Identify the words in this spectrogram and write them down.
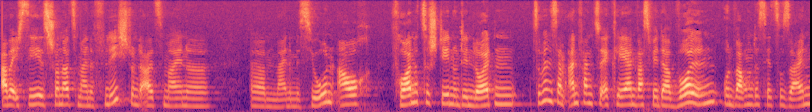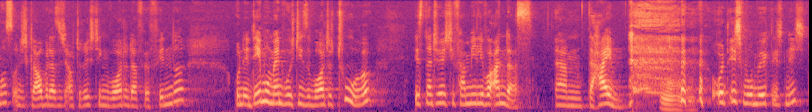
aber ich sehe es schon als meine Pflicht und als meine, äh, meine Mission auch, vorne zu stehen und den Leuten zumindest am Anfang zu erklären, was wir da wollen und warum das jetzt so sein muss. Und ich glaube, dass ich auch die richtigen Worte dafür finde. Und in dem Moment, wo ich diese Worte tue, ist natürlich die Familie woanders. ähm, daheim mhm. und ich womöglich nicht.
